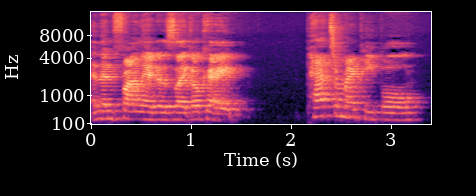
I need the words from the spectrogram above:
And then finally I was like, okay, pets are my people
